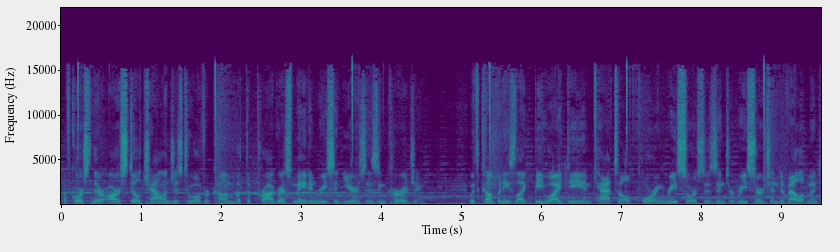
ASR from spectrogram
Of course, there are still challenges to overcome, but the progress made in recent years is encouraging. With companies like BYD and CATL pouring resources into research and development,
